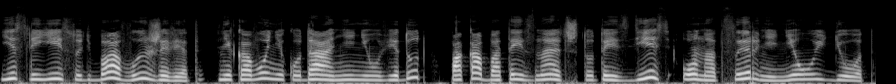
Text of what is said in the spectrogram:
если ей судьба выживет, никого никуда они не уведут, пока Батый знает, что ты здесь, он от Цирни не уйдет.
